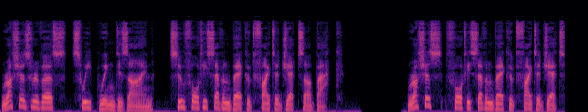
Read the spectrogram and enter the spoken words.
Russia's reverse sweep wing design, Su-47 Berkut fighter jets are back. Russia's 47 Berkut fighter jet,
